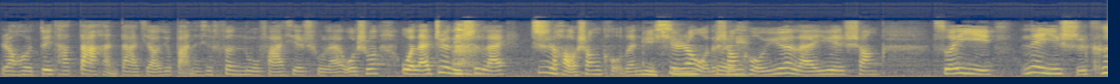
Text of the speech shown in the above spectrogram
然后对他大喊大叫，就把那些愤怒发泄出来。我说我来这里是来 治好伤口的，你却让我的伤口越来越伤，所以那一时刻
